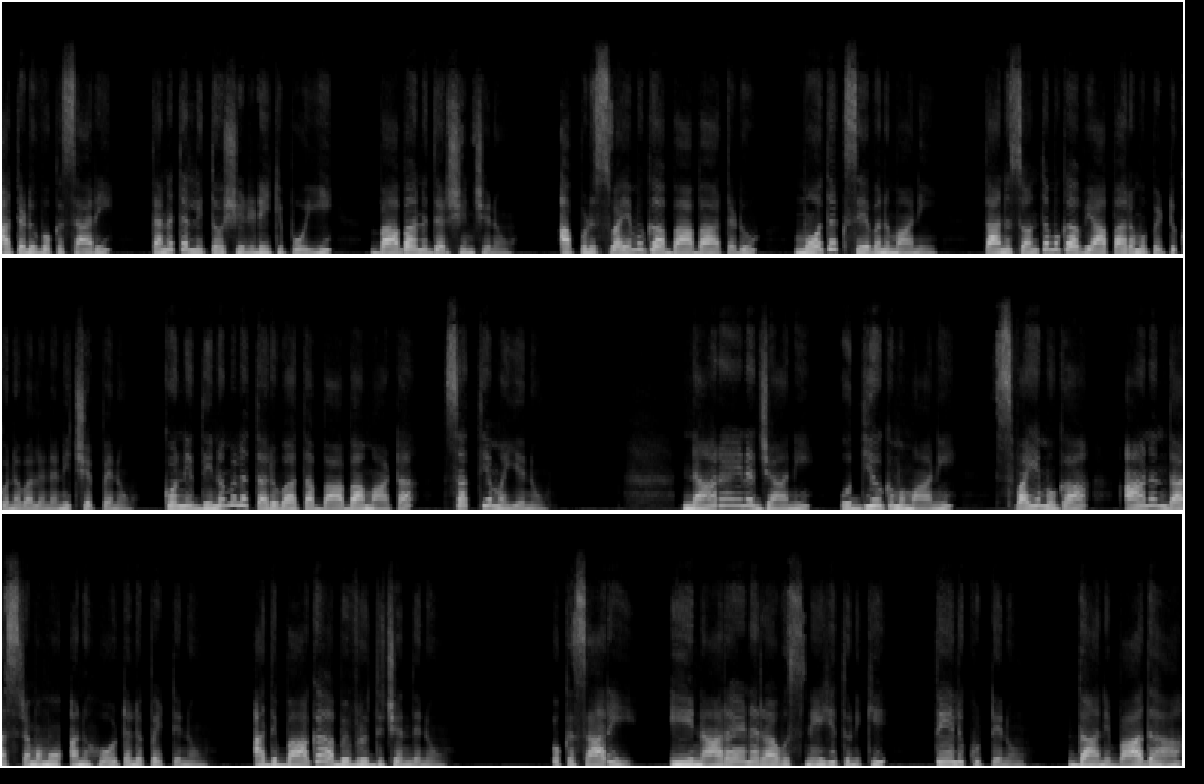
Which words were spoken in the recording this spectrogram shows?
అతడు ఒకసారి తన తల్లితో షిరిడీకి పోయి బాబాను దర్శించెను. అప్పుడు స్వయముగా బాబా అతడు మోదక్ సేవను మాని తాను సొంతముగా వ్యాపారము పెట్టుకొనవలనని చెప్పెను. కొన్ని దినముల తరువాత బాబా మాట సత్యమయ్యెను. నారాయణ జాని ఉద్యోగము మాని స్వయముగా ఆనందాశ్రమము అను హోటలు పెట్టెను. అది బాగా అభివృద్ధి చెందెను. ఒకసారి ఈ నారాయణరావు స్నేహితునికి తేలుకుట్టెను దాని బాధ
